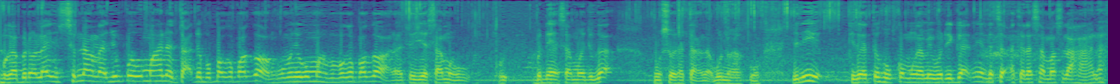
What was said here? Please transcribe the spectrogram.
Bergabung lain Senang nak jumpa rumah dia. Tak ada berpagar-pagar Kau punya rumah berpagar-pagar Kata dia sama. Benda yang sama juga musuh datang nak bunuh aku. Jadi kita kata hukum mengambil bodyguard ni atas dasar masalah lah.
